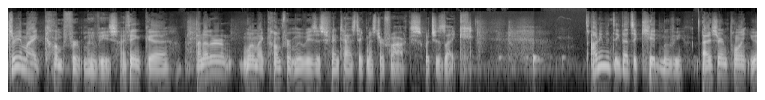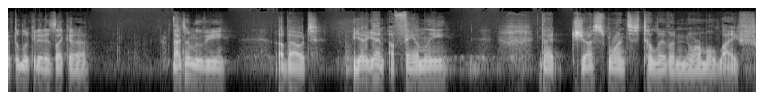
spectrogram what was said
three of my comfort movies i think uh, another one of my comfort movies is fantastic mr fox which is like I don't even think that's a kid movie. At a certain point, you have to look at it as like a. That's a movie about, yet again, a family that just wants to live a normal life.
